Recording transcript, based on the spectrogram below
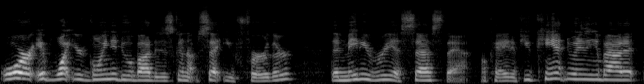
or if what you're going to do about it is going to upset you further, then maybe reassess that. Okay. And if you can't do anything about it,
